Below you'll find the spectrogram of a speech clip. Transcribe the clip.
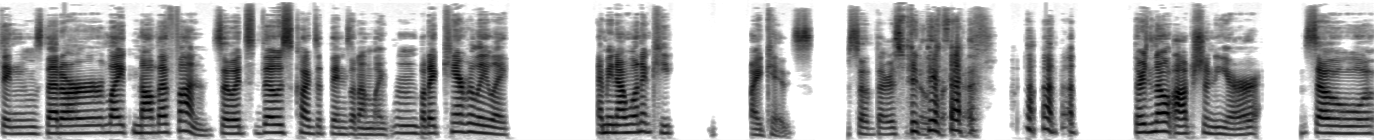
things that are like not that fun. So it's those kinds of things that I'm like, mm, but I can't really like, I mean, I want to keep my kids. So there's no, like, there's no option here. So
